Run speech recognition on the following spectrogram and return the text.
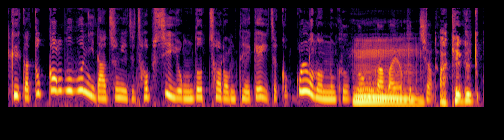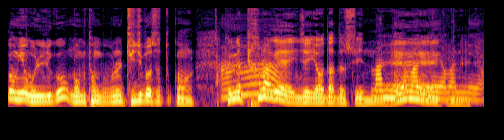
그러니까 뚜껑 부분이 나중에 이제 접시 용도처럼 되게 이제 거꾸로 넣는 그건가 봐요. 그쵸? 아, 케이크를 뚜껑 위에 올리고 몸통 부분을 뒤집어서 뚜껑을. 그냥 아. 편하게 이제 여닫을 수 있네. 맞네요, 맞네요, 그러네. 맞네요.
